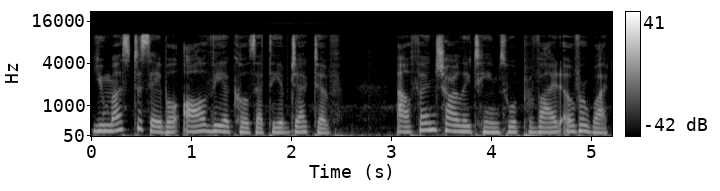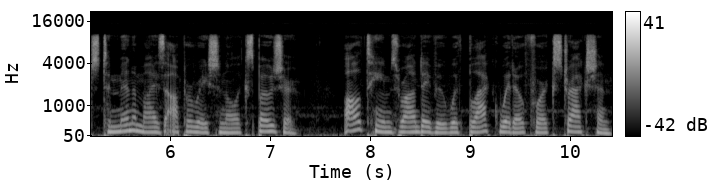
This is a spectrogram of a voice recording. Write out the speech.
You must disable all vehicles at the objective. Alpha and Charlie teams will provide overwatch to minimize operational exposure. All teams rendezvous with Black Widow for extraction.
